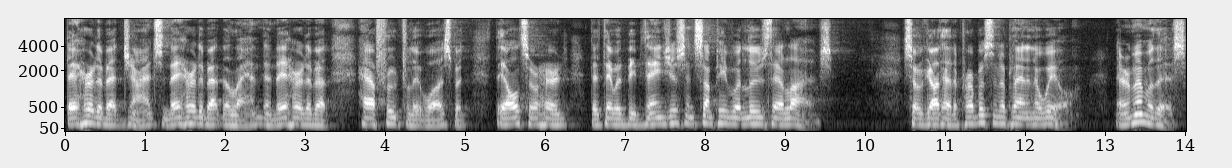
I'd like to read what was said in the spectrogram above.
They heard about giants and they heard about the land and they heard about how fruitful it was, but they also heard that there would be dangers and some people would lose their lives. So God had a purpose and a plan and a will. Now remember this.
